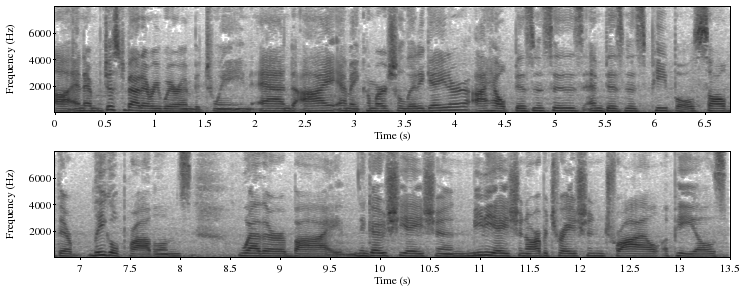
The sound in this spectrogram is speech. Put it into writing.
uh, and I'm just about everywhere in between. And I am a commercial litigator. I help businesses and business people solve their legal problems whether by negotiation, mediation, arbitration, trial, appeals.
